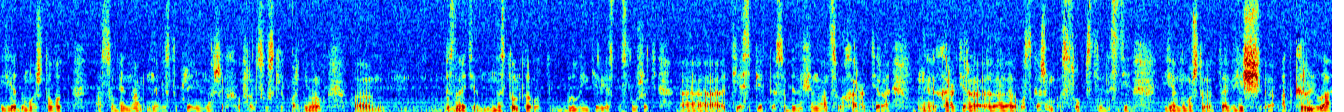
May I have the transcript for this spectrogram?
И я думаю, что вот особенно выступления наших французских партнеров э, вы знаете, настолько вот было интересно слушать э, те аспекты, особенно финансового характера, э, характера, э, вот скажем, собственности. Я думаю, что эта вещь э, открыла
